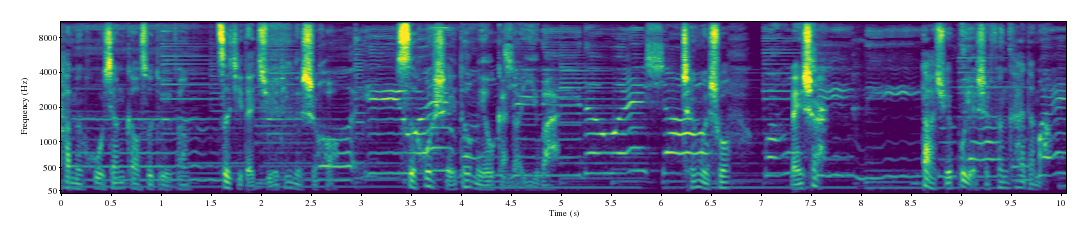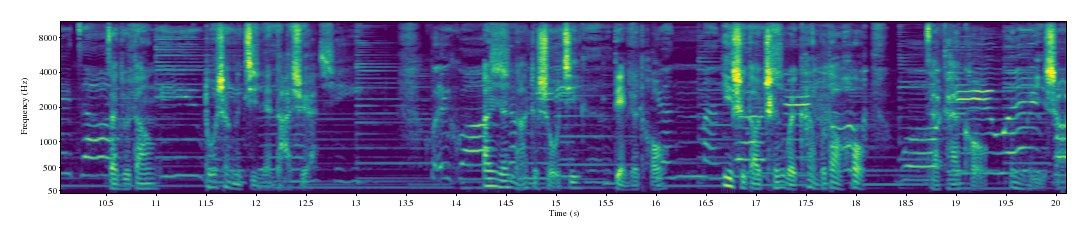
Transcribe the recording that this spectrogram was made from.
他们互相告诉对方。自己的决定的时候，似乎谁都没有感到意外。陈伟说：“没事儿，大学不也是分开的吗？咱就当多上了几年大学。”安然拿着手机，点着头，意识到陈伟看不到后，才开口嗯了一声。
